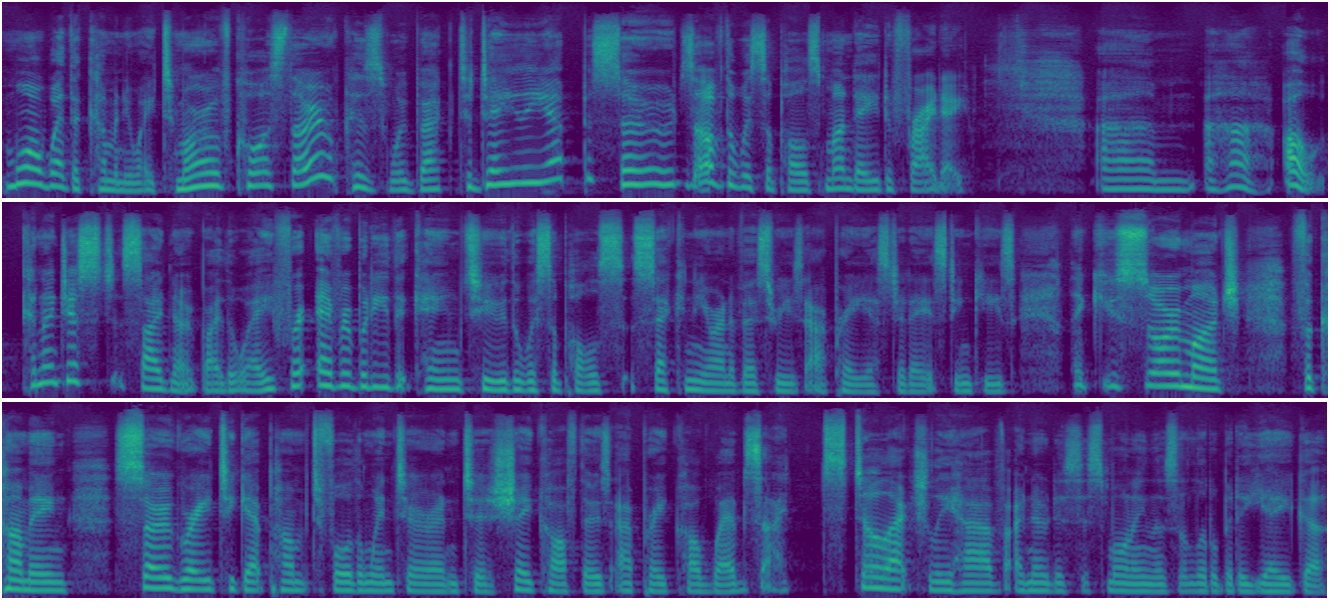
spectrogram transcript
more weather coming your way tomorrow, of course, though, because we're back to daily episodes of the Whistler Pulse Monday to Friday. Um, uh huh. Oh, can I just side note, by the way, for everybody that came to the Whistler Pulse second year anniversaries après yesterday at Stinky's, thank you so much for coming. So great to get pumped for the winter and to shake off those après cobwebs. I still actually have. I noticed this morning there's a little bit of Jaeger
